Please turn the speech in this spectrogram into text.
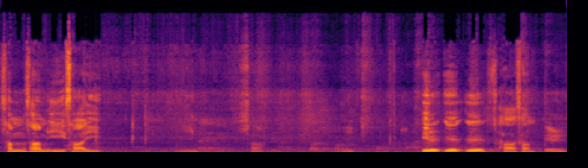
3 3 2 4 2 2 4 2 1 1 1 4 3 1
